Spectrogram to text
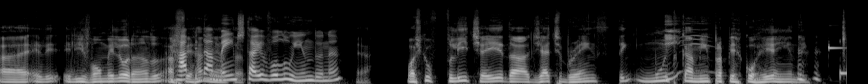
uh, ele, eles vão melhorando a Rapidamente está evoluindo, né? É. Eu acho que o fleet aí da JetBrains tem muito Ih! caminho para percorrer ainda.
